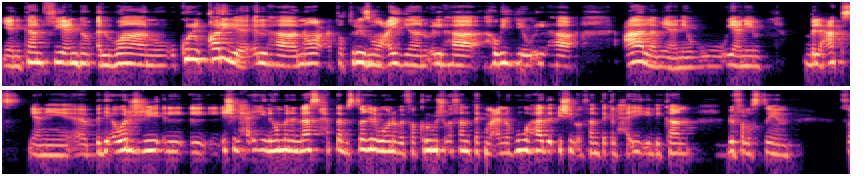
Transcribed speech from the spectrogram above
يعني كان في عندهم ألوان وكل قرية إلها نوع تطريز معين وإلها هوية وإلها عالم يعني ويعني بالعكس يعني بدي أورجي ال- ال- الشيء الحقيقي اللي هم من الناس حتى بيستغربوا منه بيفكروه مش اوثنتك مع إنه هو هذا الشيء الاوثنتك الحقيقي اللي كان بفلسطين ف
